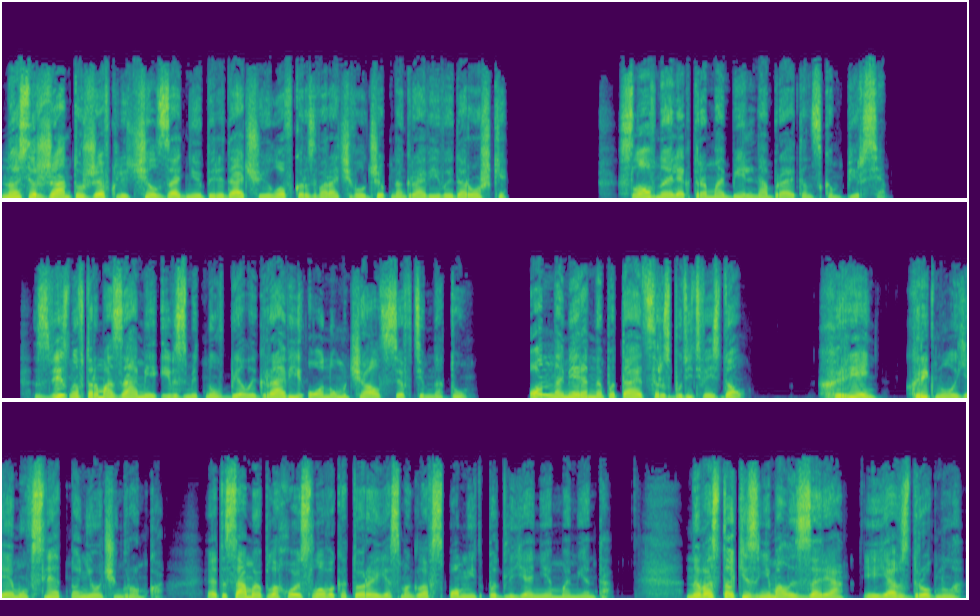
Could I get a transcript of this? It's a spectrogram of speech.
Но сержант уже включил заднюю передачу и ловко разворачивал джип на гравиевой дорожке, словно электромобиль на Брайтонском пирсе. Звизнув тормозами и взметнув белый гравий, он умчался в темноту. Он намеренно пытается разбудить весь дом? «Хрень!» — крикнула я ему вслед, но не очень громко. Это самое плохое слово, которое я смогла вспомнить под влиянием момента. На востоке занималась заря, и я вздрогнула.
